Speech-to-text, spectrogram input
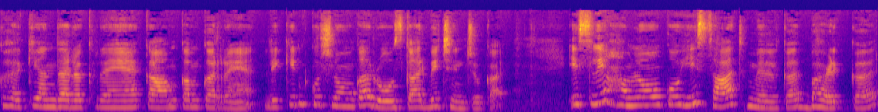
घर के अंदर रख रहे हैं, काम कम कर रहे हैं, लेकिन कुछ लोगों का रोज़गार भी छिन चुका है। इसलिए हम लोगों को ही साथ मिलकर, बढ़कर,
